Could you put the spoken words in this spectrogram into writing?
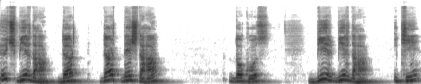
3 1 daha 4 4 5 daha 9 1 1 daha 2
